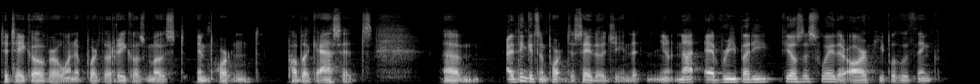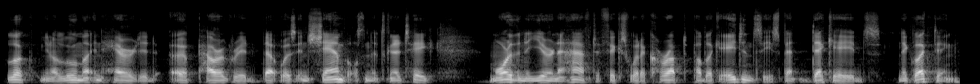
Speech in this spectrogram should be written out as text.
to take over one of Puerto Rico's most important public assets. Um, I think it's important to say, though, Gene, that you know not everybody feels this way. There are people who think, look, you know, Luma inherited a power grid that was in shambles, and it's going to take more than a year and a half to fix what a corrupt public agency spent decades neglecting.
